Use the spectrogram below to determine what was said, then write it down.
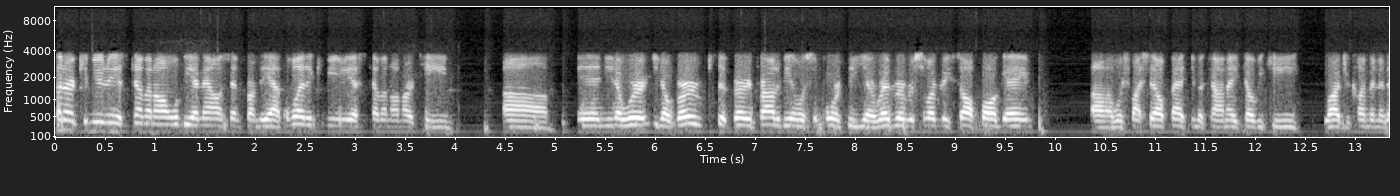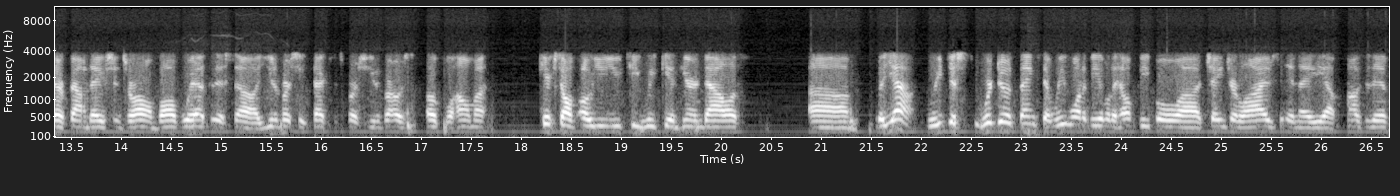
hunter community that's coming on. We'll be announcing from the athletic community that's coming on our team. Um, and you know we're you know very very proud to be able to support the uh, Red River Celebrity Softball game, uh, which myself, Matthew McConaughey, Toby Keith, Roger Clemens, and their foundations are all involved with. This uh, University of Texas versus University of Oklahoma kicks off OUUT weekend here in Dallas. Um, but yeah, we just we're doing things that we want to be able to help people uh, change their lives in a uh, positive,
